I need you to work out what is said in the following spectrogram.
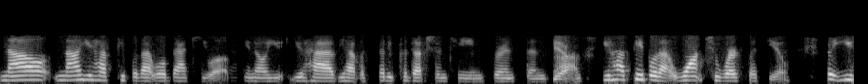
Now, now you have people that will back you up. You know, you you have you have a steady production team, for instance. Yeah. Um, you have people that want to work with you, but you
